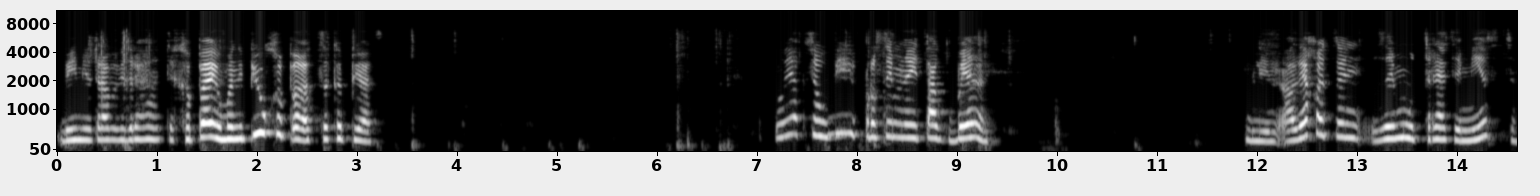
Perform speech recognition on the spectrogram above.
Бій мені треба відрегати хп, і у мене пів хп, це капець. Ну як це убій, просто мене і так вбили. Блін, але я хоч займу третє місце.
